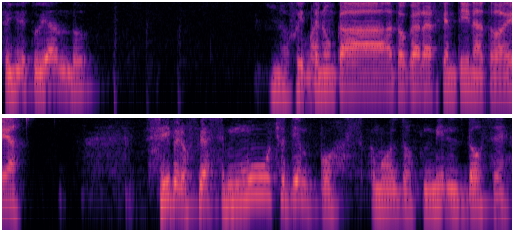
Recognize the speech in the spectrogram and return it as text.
seguir estudiando. ¿No fuiste nunca a tocar a Argentina todavía? Sí, pero fui hace mucho tiempo, como el 2012,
